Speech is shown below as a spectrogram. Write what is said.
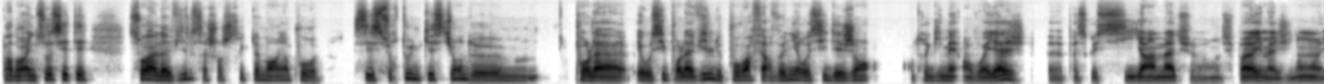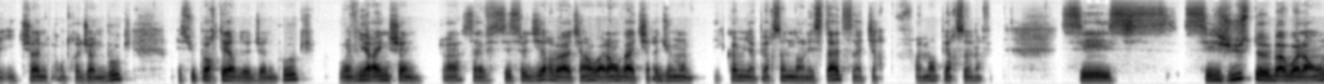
pardon, à une société, soit à la ville, ça change strictement rien pour eux. C'est surtout une question de, pour la, et aussi pour la ville de pouvoir faire venir aussi des gens entre guillemets en voyage, euh, parce que s'il y a un match, euh, je sais pas, imaginons euh, Incheon contre John Book, les supporters de John Book vont venir à Incheon. C'est se dire, bah, tiens, voilà, on va attirer du monde. Et comme il n'y a personne dans les stades, ça attire vraiment personne. En fait. C'est c'est juste, bah voilà, on,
